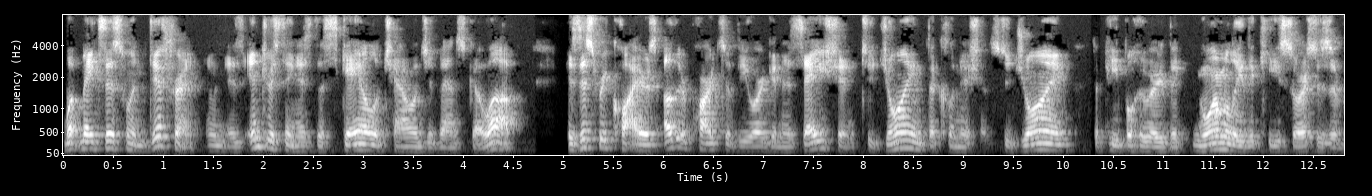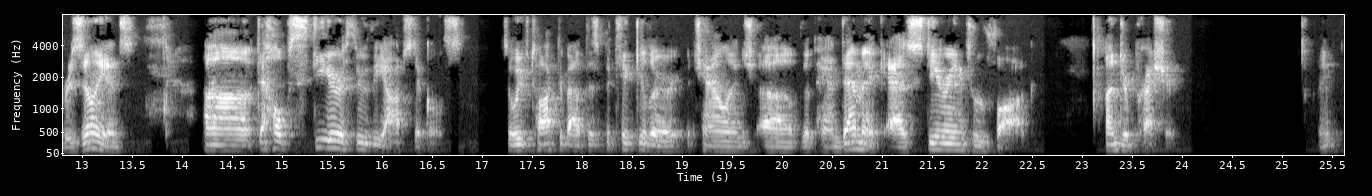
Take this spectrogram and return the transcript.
What makes this one different and is interesting is the scale of challenge events go up. Is this requires other parts of the organization to join the clinicians, to join the people who are the, normally the key sources of resilience, uh, to help steer through the obstacles. So we've talked about this particular challenge of the pandemic as steering through fog under pressure. Right?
